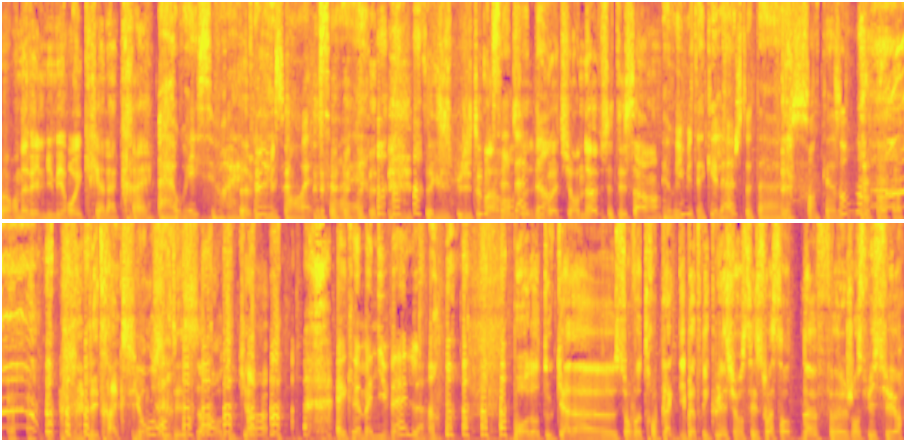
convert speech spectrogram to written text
euh, on avait le numéro écrit à la craie. Ah oui, c'est vrai, T'as t'as vu raison, ouais, c'est vrai. Ça n'existe plus du tout, mais avant, date, les hein. voitures neuves, c'était ça. Hein. Eh oui, mais t'as quel âge Toi, t'as 75 ans Les tractions, c'était ça, tout cas. Avec la manivelle Bon, en tout cas, euh, sur votre plaque d'immatriculation, c'est 69, euh, j'en suis sûr.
